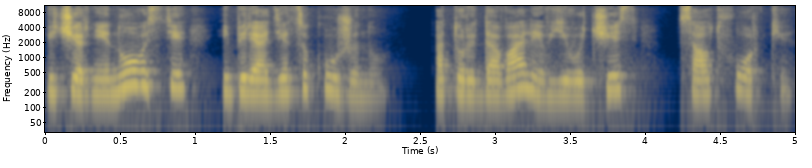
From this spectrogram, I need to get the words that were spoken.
вечерние новости и переодеться к ужину, который давали в его честь в Саутфорке.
